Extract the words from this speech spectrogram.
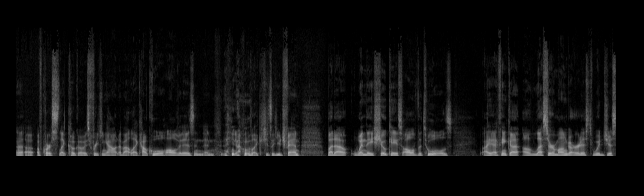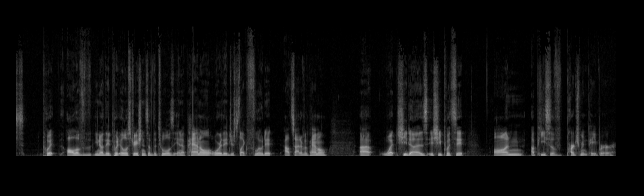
uh, of course like coco is freaking out about like how cool all of it is. And and you know like she's a huge fan. But uh, when they showcase all of the tools i, I think a, a lesser manga artist would just put all of you know they'd put illustrations of the tools in a panel or they just like float it outside of a panel. Uh, what she does is she puts it on a piece of parchment paper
